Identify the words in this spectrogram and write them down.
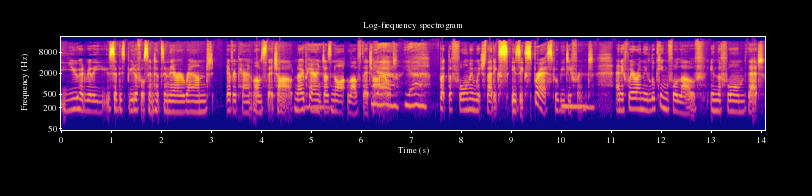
you had really said this beautiful sentence in there around every parent loves their child. No parent does not love their child Yeah, yeah, but the form in which that ex is expressed will be mm. different. And if we're only looking for love in the form that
